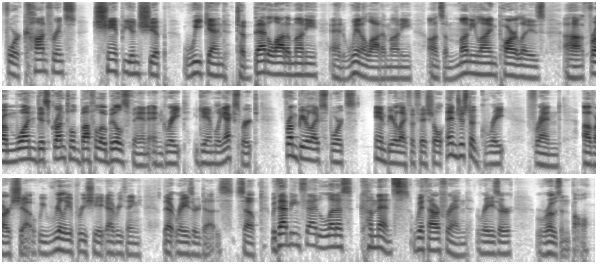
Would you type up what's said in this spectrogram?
for conference championship weekend to bet a lot of money and win a lot of money on some money line parlays uh, from one disgruntled Buffalo Bills fan and great gambling expert from Beer Life Sports and Beer Life Official, and just a great friend of our show. We really appreciate everything that Razor does. So, with that being said, let us commence with our friend Razor Rosenthal.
